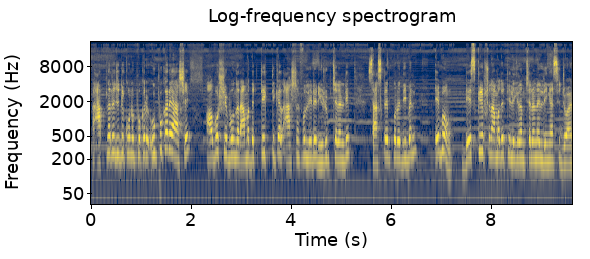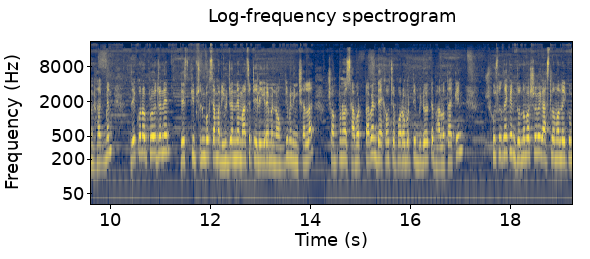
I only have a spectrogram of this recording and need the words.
বা আপনারা যদি কোনো প্রকারের উপকারে আসে, অবশ্যই বন্ধুরা আমাদের টেকনিক্যাল আশরাফুল লিডের ইউটিউব চ্যানেলটি সাবস্ক্রাইব করে দিবেন। এবং ডেসক্রিপশন আমাদের টেলিগ্রাম চ্যানেলের লিঙ্ক আছে জয়েন থাকবেন। যে কোনো প্রয়োজনে ডেসক্রিপশন বক্সে আমার ইউজার নেম আছে টেলিগ্রামে নক দিবেন, ইনশাল্লাহ সম্পূর্ণ সাপোর্ট পাবেন। দেখা হচ্ছে পরবর্তী ভিডিওতে ভালো থাকেন, সুস্থ থাকেন, ধন্যবাদ সবাইকে, আসসালামু আলাইকুম।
